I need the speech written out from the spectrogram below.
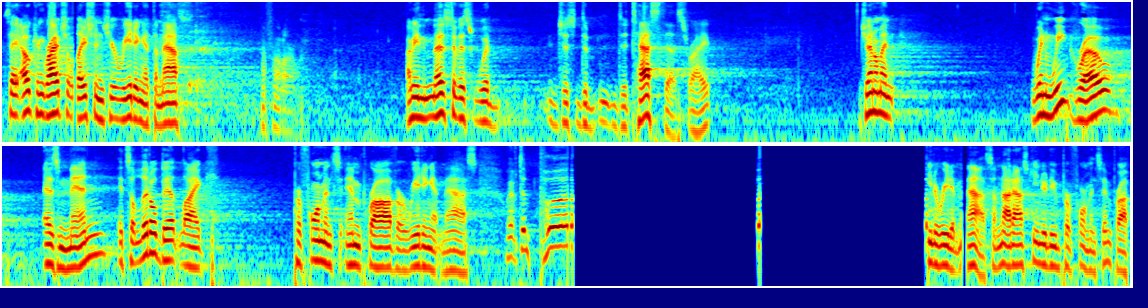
Say, oh, congratulations, you're reading at the Mass. I mean, most of us would just de- detest this, right? Gentlemen, when we grow as men, it's a little bit like performance improv or reading at Mass. We have to put you to read at Mass. I'm not asking you to do performance improv.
